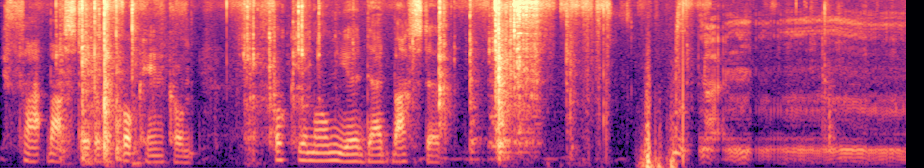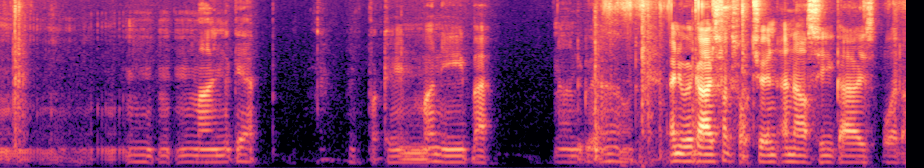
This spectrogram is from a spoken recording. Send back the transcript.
You fat bastard of a fucking cunt. Fuck your mum, you dead bastard. Mind the gap. Fucking money back underground. Anyway, guys, thanks for watching, and I'll see you guys later.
